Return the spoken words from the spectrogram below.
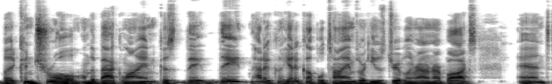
but control on the back line because they they had a he had a couple times where he was dribbling around in our box, and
